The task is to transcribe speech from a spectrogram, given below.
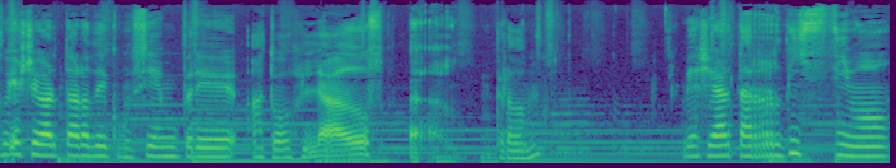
voy a llegar tarde como siempre a todos lados. perdón. Voy a llegar tardísimo.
